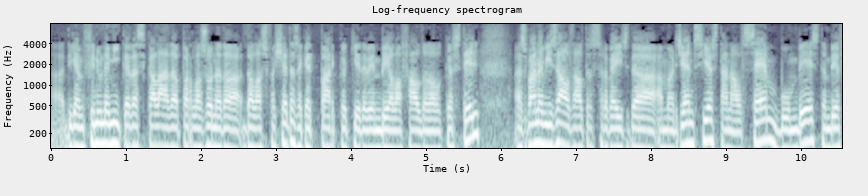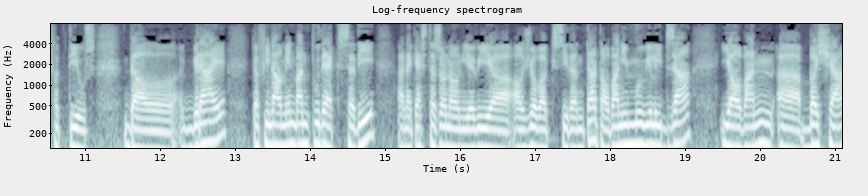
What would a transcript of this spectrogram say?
eh, diguem, fent una mica d'escalada per la zona de, de les Feixetes, aquest parc que queda ben bé a la falda del castell. Es van avisar els altres serveis d'emergències, tant el SEM, bombers, també efectius del GRAE, que finalment van poder accedir en aquesta zona on hi havia el jove accidentat, el van immobilitzar i el van eh, baixar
